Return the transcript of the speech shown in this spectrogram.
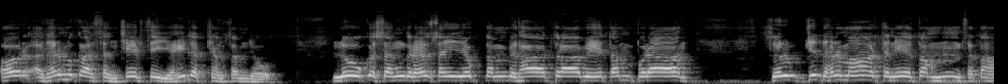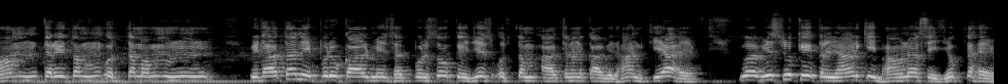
और अधर्म का संक्षेप से यही लक्षण समझो। लोक संग्रह संयुक्त विधात्रा विहितम पुरा। धर्मार्थ नियतम सताम चरितम उत्तम विधाता ने पूर्व काल में सत्पुरुषों के जिस उत्तम आचरण का विधान किया है, वह विश्व के कल्याण की भावना से युक्त है।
